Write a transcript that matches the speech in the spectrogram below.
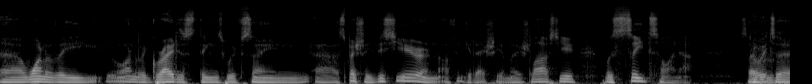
uh, one of the one of the greatest things we've seen, uh, especially this year, and I think it actually emerged last year, was SeedSigner. So it's a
